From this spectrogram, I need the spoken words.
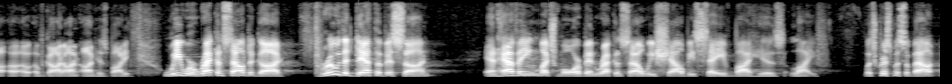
uh, of God on, on his body. We were reconciled to God through the death of his son, and having much more been reconciled, we shall be saved by his life. What's Christmas about?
